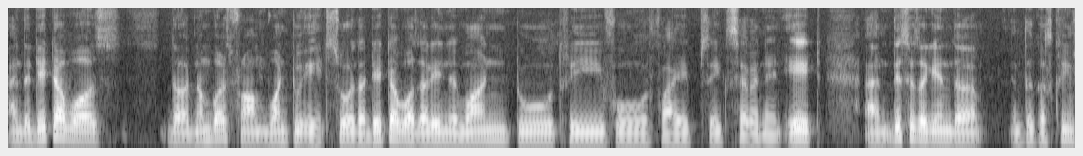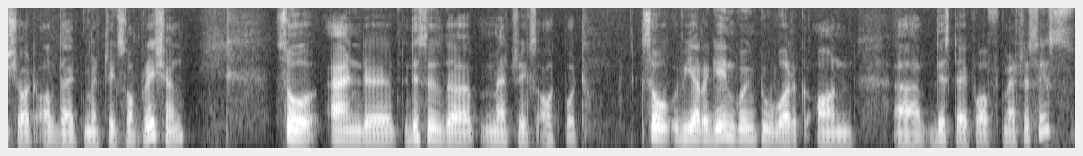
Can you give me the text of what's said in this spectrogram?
and the data was the numbers from 1 to 8. So, the data was arranged 1, 2, 3, 4, 5, 6, 7 and 8 and this is again the, the screenshot of that matrix operation. So, and uh, this is the matrix output. So, we are again going to work on uh, this type of matrices.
